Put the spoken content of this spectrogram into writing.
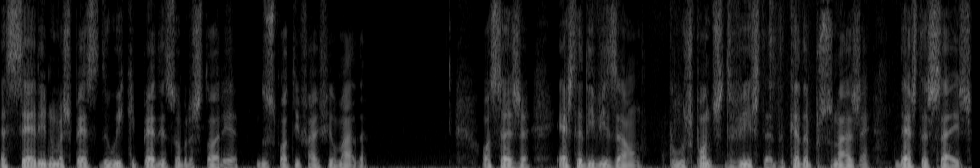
a série numa espécie de Wikipédia sobre a história do Spotify filmada. Ou seja, esta divisão pelos pontos de vista de cada personagem destas seis,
